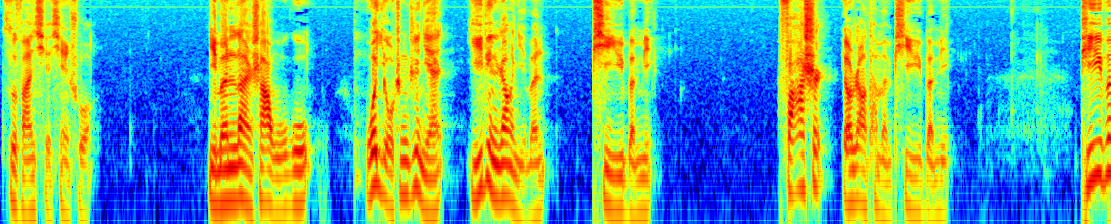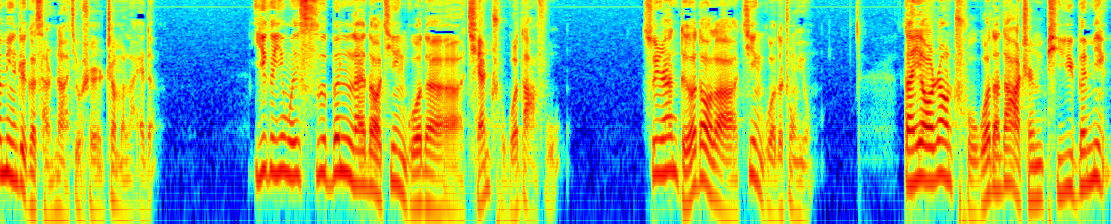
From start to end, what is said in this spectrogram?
子反写信说：“你们滥杀无辜，我有生之年一定让你们疲于奔命。发誓要让他们疲于奔命。”疲于奔命这个词儿呢，就是这么来的。一个因为私奔来到晋国的前楚国大夫，虽然得到了晋国的重用，但要让楚国的大臣疲于奔命，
